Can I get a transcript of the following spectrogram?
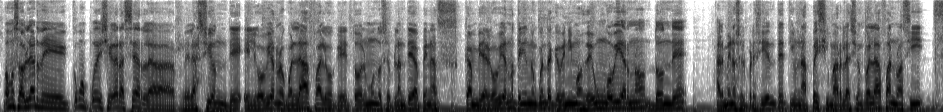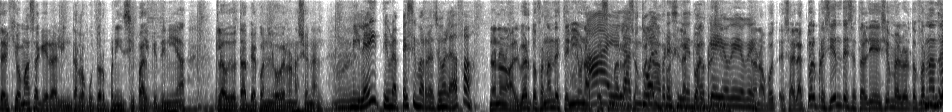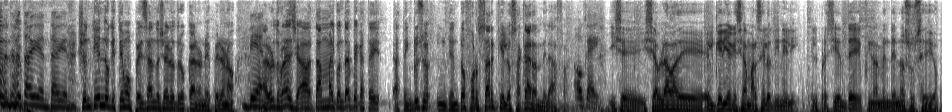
Vamos a hablar de cómo puede llegar a ser la relación del gobierno con la AFA, algo que todo el mundo se plantea apenas cambia el gobierno, teniendo en cuenta que venimos de un gobierno donde al menos el presidente tiene una pésima relación con la AFA, no así Sergio Massa, que era el interlocutor principal que tenía Claudio Tapia con el gobierno nacional. ¿Milei tiene una pésima relación con la AFA? No, no, no, Alberto Fernández tenía una Ah, pésima el relación con actual la AFA. presidente, ok, ok, ok. No, no, vos- o sea, el actual presidente es hasta el 10 de diciembre Alberto Fernández. No, no, está bien, está bien. Yo entiendo que estemos pensando ya en otros cánones, pero no. Bien. Alberto Fernández llevaba tan mal con Tapia que hasta, hasta incluso intentó forzar que lo sacaran de la AFA. Ok. Y se, y se hablaba de. Él quería que sea Marcelo Tinelli, el presidente, finalmente no sucedió.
